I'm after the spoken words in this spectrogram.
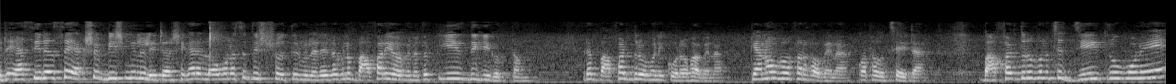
এটা অ্যাসিড আছে একশো বিশ মিলিলিটার সেখানে লবণ আছে দুইশো সত্তর মিলিলিটার এটা কোনো বাফারই হবে না। তো পিএইচ দিয়ে কি করতাম? এটা বাফার দ্রবণই করা হবে না। কেন বাফার হবে না? কথা হচ্ছে এটা। বাফার দ্রবণ হচ্ছে যেই দ্রবণে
